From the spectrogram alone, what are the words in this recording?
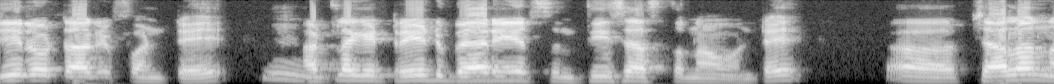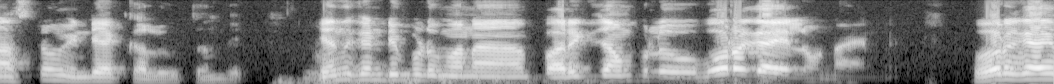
జీరో టారిఫ్ అంటే అట్లాగే ట్రేడ్ బ్యారియర్స్ తీసేస్తున్నాం అంటే చాలా నష్టం ఇండియాకి కలుగుతుంది. ఎందుకంటే ఇప్పుడు మన ఫర్ ఎగ్జాంపుల్ ఊరగాయలు ఉన్నాయండి. ఊరగాయ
